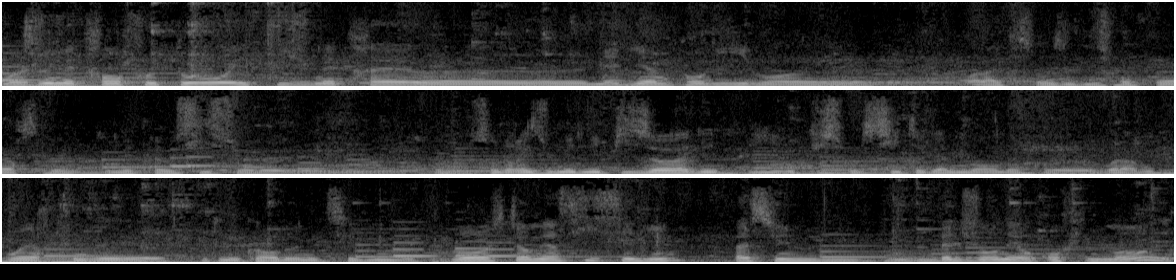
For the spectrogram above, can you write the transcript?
Moi, je le mettrai en photo et puis je mettrai euh, les liens de ton livre, euh, voilà, qui sont aux éditions First. Je le mettrai aussi sur le, sur, sur le résumé de l'épisode et puis, et puis sur le site également. Donc euh, voilà, vous pourrez retrouver euh, toutes les coordonnées de Céline. Bon, je te remercie Céline. Passe une, une belle journée en confinement et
